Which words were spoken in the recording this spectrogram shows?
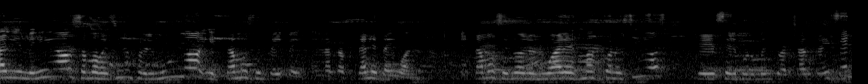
tal? Bienvenidos, somos Vecinos por el Mundo y estamos en Taipei, en la capital de Taiwán. Estamos en uno de los lugares más conocidos, que es el monumento a Chiang Kai-shek.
